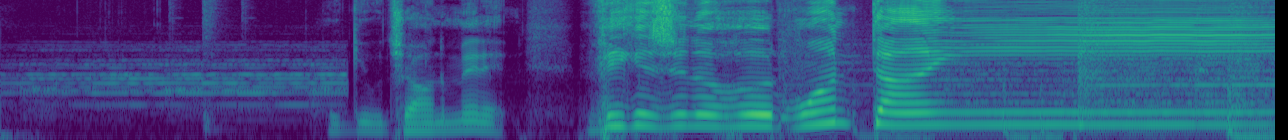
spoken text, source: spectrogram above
we'll get with y'all in a minute. Vegans in the hood one time.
